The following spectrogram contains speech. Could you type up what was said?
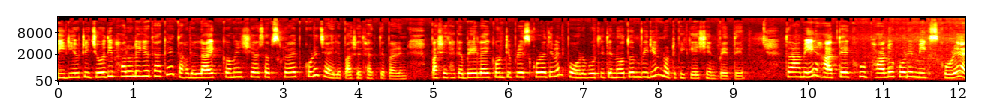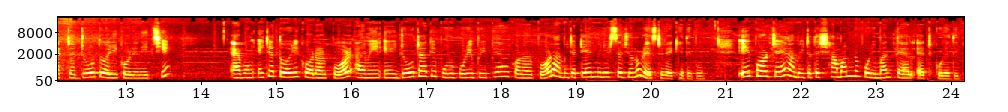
ভিডিওটি যদি ভালো লেগে থাকে, তাহলে লাইক কমেন্ট শেয়ার সাবস্ক্রাইব করে চাইলে পাশে থাকতে পারেন। পাশে থাকা বেল আইকনটি প্রেস করে দেবেন পরবর্তীতে নতুন ভিডিও নোটিফিকেশন পেতে। তো আমি হাতে খুব ভালো করে মিক্স করে একটা ডো তৈরি করে নিচ্ছি এবং এটা তৈরি করার পর আই মিন এই ডোটাকে পুরোপুরি প্রিপেয়ার করার পর, আমি এটা টেন মিনিটসের জন্য রেস্টে রেখে দেবো। এই পর্যায়ে আমি এটাতে সামান্য পরিমাণ তেল অ্যাড করে দিব।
